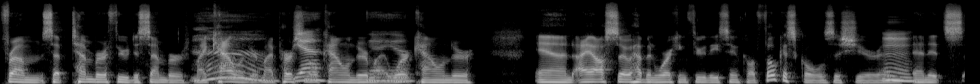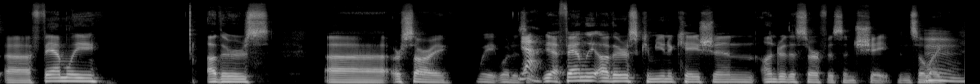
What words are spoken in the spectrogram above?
from September through December my calendar, my Ah, personal yeah. calendar, Yeah, my yeah. work calendar. And I also have been working through these things called focus goals this year and Mm. and it's uh family others uh or sorry, wait, what is Yeah. it? Yeah, family others, communication, under the surface and shape. And so like Mm.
